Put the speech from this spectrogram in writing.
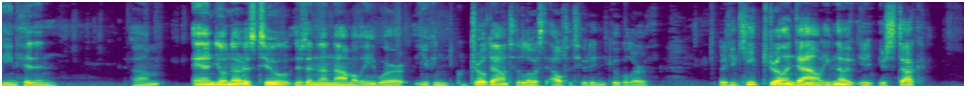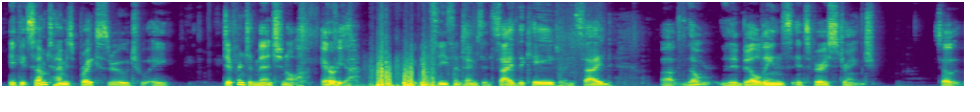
being hidden. Um, and you'll notice too, there's an anomaly where you can drill down to the lowest altitude in Google Earth. But if you keep drilling down, even though you're stuck, it can sometimes breaks through to a different dimensional area. You can see sometimes inside the cage or inside uh, the, the buildings. It's very strange. So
